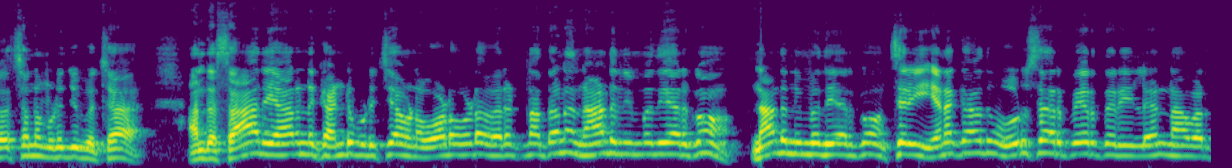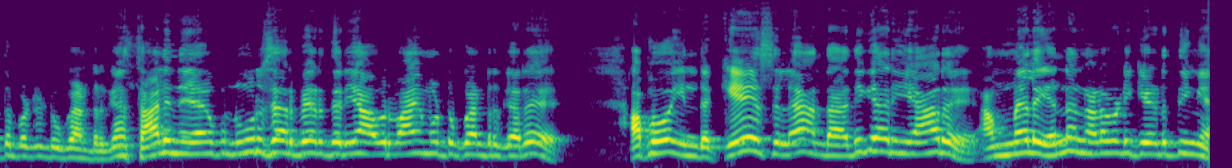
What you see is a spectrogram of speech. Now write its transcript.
பிரச்சனை முடிஞ்சு போச்சா? அந்த சார் யாருன்னு கண்டுபிடிச்சி அவனை ஓட ஓட விரட்டினா தானே நாடு நிம்மதியாக இருக்கும்? நாடு நிம்மதியாக இருக்கும். சரி எனக்காவது ஒரு சார் பேர் தெரியலன்னு நான் வருத்தப்பட்டுட்டு உட்காந்துருக்கேன் ஸ்டாலின் ஐயாவுக்கு நூறு சார் பேர் தெரியும் அவர் வாயை மூட்டு உட்காந்துருக்காரு அப்போது இந்த கேஸில் அந்த அதிகாரி யார்? அவன் மேலே என்ன நடவடிக்கை எடுத்தீங்க?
